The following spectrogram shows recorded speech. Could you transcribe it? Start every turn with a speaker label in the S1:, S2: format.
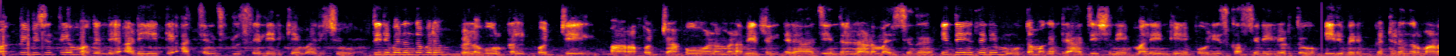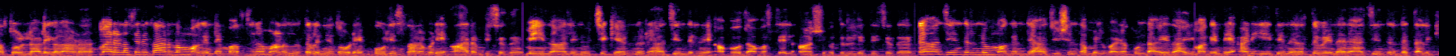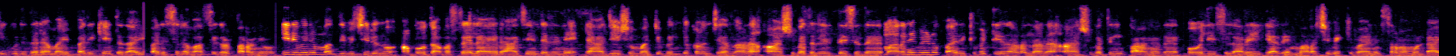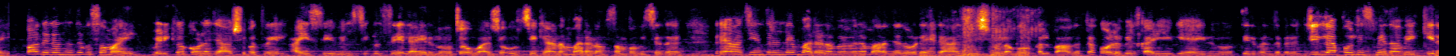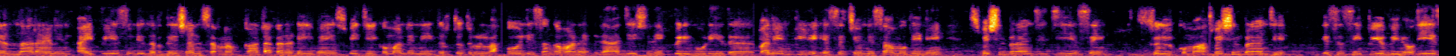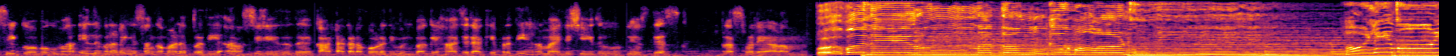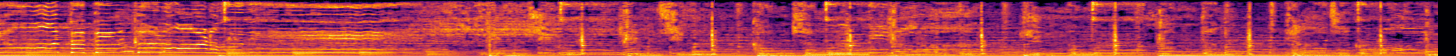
S1: മദ്യപിച്ചെത്തിയ മകന്റെ അടിയേറ്റ് അച്ഛൻ ചികിത്സയിലിരിക്കെ മരിച്ചു. തിരുവനന്തപുരം വിളവൂർക്കൽ പൊറ്റയിൽ പാറപ്പൊറ്റ പൂവണംവിള വീട്ടിൽ രാജേന്ദ്രനാണ് മരിച്ചത്. ഇദ്ദേഹത്തിന്റെ മൂത്ത മകൻ രാജേഷിനെ മലയൻകീഴ് പോലീസ് കസ്റ്റഡിയിലെടുത്തു. ഇരുവരും കെട്ടിട നിർമ്മാണ തൊഴിലാളികളാണ്. മരണത്തിന് കാരണം മകന്റെ മർദ്ദനമാണെന്ന് തെളിഞ്ഞതോടെ പോലീസ് നടപടി ആരംഭിച്ചത്. മെയ് നാലിന് ഉച്ചയ്ക്കായിരുന്നു രാജേന്ദ്രനെ അബോധാവസ്ഥയിൽ ആശുപത്രിയിൽ എത്തിച്ചത്. രാജേന്ദ്രനും മകൻ രാജേഷും തമ്മിൽ വഴക്കുണ്ടായതായി മകന്റെ അടിയേറ്റ് നിലത്ത് വീണ രാജേന്ദ്രന്റെ തലയ്ക്ക് ഗുരുതരമായി പരിക്കേറ്റതായി പരിസരവാസികൾ പറഞ്ഞു. ഇരുവരും മദ്യപിച്ചിരുന്നു. അബോധാവസ്ഥയിലായ രാജേന്ദ്രനെ രാജേഷും മറ്റു ബന്ധുക്കളും ചേർന്നാണ് ആശുപത്രിയിൽ എത്തിച്ചത്. മറിഞ്ഞു വീണ് പരിക്ക് പറ്റിയതാണെന്നാണ് ആശുപത്രിയിൽ പറഞ്ഞത്. പോലീസിൽ അറിയിക്കാതെ മറച്ചുവെക്കുവാനും ശ്രമമുണ്ടായി. പതിനൊന്ന് ദിവസമായി മെഡിക്കൽ കോളേജ് ആശുപത്രിയിൽ ഐ സിയുവിൽ ചികിത്സയിലായിരുന്നു. ചൊവ്വാഴ്ച ഉച്ചയ്ക്കാണ് മരണം സംഭവിച്ചത്. രാജേന്ദ്രന്റെ മരണവിവരം അറിഞ്ഞതോടെ രാജേഷ് വിളവൂർക്കൽ ഭാഗത്ത് ഒളിവിൽ കഴിയുകയായിരുന്നു. തിരുവനന്തപുരം ജില്ലാ പോലീസ് മേധാവി കിരൺ നാരായണൻ ഐ പി എസിന്റെ നിർദ്ദേശാനുസരണം കാട്ടാക്കട ഡിവൈഎസ്പി ജയകുമാറിന്റെ നേതൃത്വത്തിലുള്ള പോലീസ് സംഘമാണ് രാജേഷിനെ പിടികൂടിയത്. Malayinkeezh S HO നിസാമുദ്ദീനെ special branch G S A Sunilkumar special branch S S C P O Vinod G S A Gopakumar എന്നിവർ അടങ്ങിയ സംഘമാണ് പ്രതിയെ അറസ്റ്റ് ചെയ്തത്. കാട്ടാക്കട കോടതി മുൻപാകെ ഹാജരാക്കിയ പ്രതിയെ റിമാൻഡ് ചെയ്തു. News desk press Malayalam.
S2: പവനേറുന്ന തങ്കമാണു നീ.
S3: ഒളിമായാത്ത തിങ്കളാണോ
